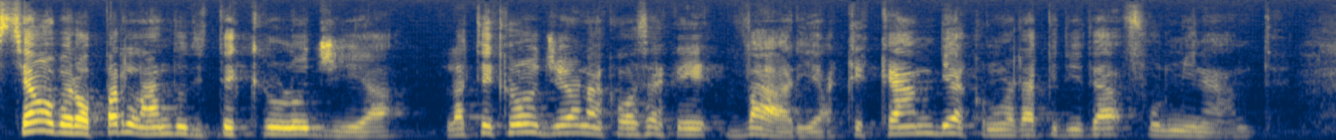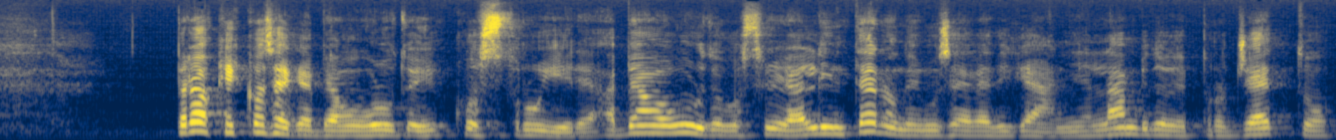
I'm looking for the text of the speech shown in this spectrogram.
Stiamo però parlando di tecnologia. La tecnologia è una cosa che varia, che cambia con una rapidità fulminante. Però che cos'è che abbiamo voluto costruire? Abbiamo voluto costruire all'interno dei Musei Vaticani, nell'ambito del progetto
